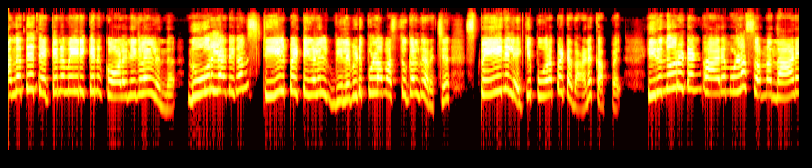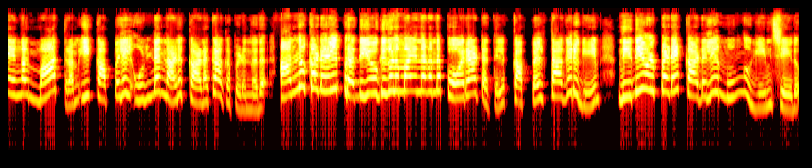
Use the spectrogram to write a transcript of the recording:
അന്നത്തെ തെക്കൻ അമേരിക്കൻ കോളനികളിൽ നിന്ന് നൂറിലധികം സ്റ്റീൽ പെട്ടികളിൽ വിലപിടിപ്പുള്ള വസ്തുക്കൾ നിറച്ച് സ്പെയിനിലേക്ക് പുറപ്പെട്ടതാണ് കപ്പൽ. ഇരുന്നൂറ് ടൺ ഭാരമുള്ള സ്വർണ നാണയങ്ങൾ മാത്രം ഈ കപ്പലിൽ ഉണ്ടെന്നാണ് കണക്കാക്കപ്പെടുന്നത്. അന്നു കടലിൽ പ്രതിയോഗികളുമായി നടന്ന പോരാട്ടത്തിൽ കപ്പൽ തകരുകയും നിധി ഉൾപ്പെടെ കടലിൽ മുങ്ങുകയും ചെയ്തു.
